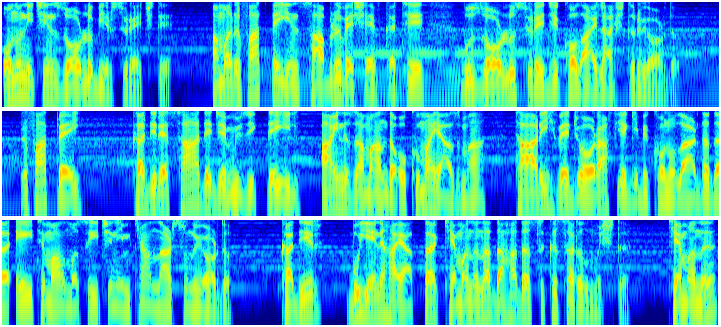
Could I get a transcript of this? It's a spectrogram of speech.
onun için zorlu bir süreçti. Ama Rıfat Bey'in sabrı ve şefkati bu zorlu süreci kolaylaştırıyordu. Rıfat Bey, Kadir'e sadece müzik değil, aynı zamanda okuma yazma, tarih ve coğrafya gibi konularda da eğitim alması için imkanlar sunuyordu. Kadir, bu yeni hayatta kemanına daha da sıkı sarılmıştı. Kemanı,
